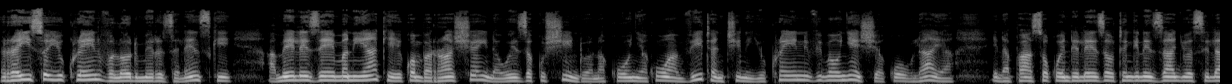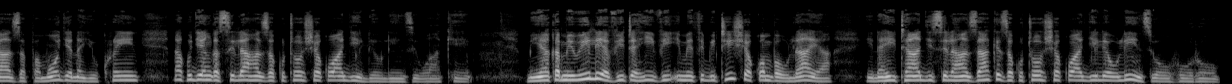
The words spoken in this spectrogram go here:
Rais wa Ukraine Volodymyr Zelensky ameelezea imani yake kwamba Russia inaweza kushindwa na kuonya kuwa vita nchini Ukraine vimeonyesha kuwa Ulaya inapaswa kuendeleza utengenezaji wa silaha za pamoja na Ukraine na kujenga silaha za kutosha kwa ajili ya ulinzi wake. Miaka miwili ya vita hivi imethibitisha kwamba Ulaya inahitaji silaha zake za kutosha kwa ajili ya ulinzi wa uhuru,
